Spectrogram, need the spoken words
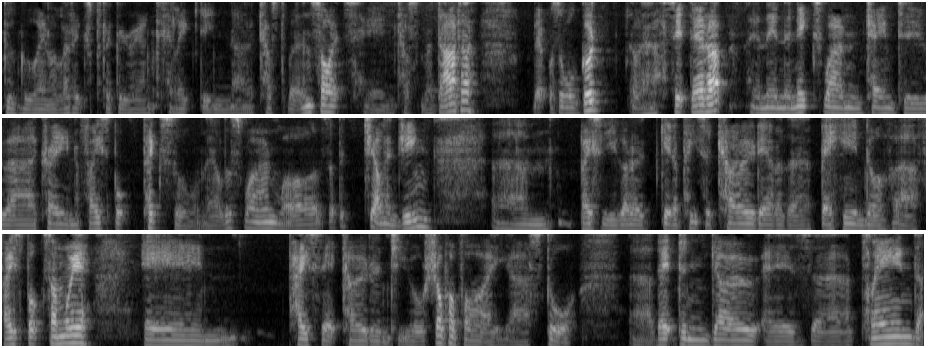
Google Analytics, particularly around collecting uh, customer insights and customer data. That was all good. Uh, set that up and then the next one came to uh, creating a Facebook pixel. Now this one was a bit challenging. Um, basically you've got to get a piece of code out of the back end of uh, Facebook somewhere and paste that code into your Shopify uh, store. Uh, that didn't go as uh, planned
